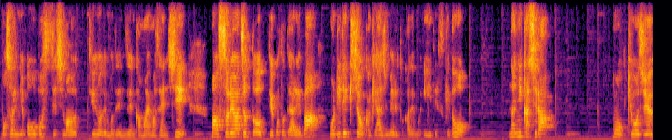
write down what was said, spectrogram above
もうそれに応募してしまうっていうのでも全然構いませんし、まあそれはちょっとっていうことであれば、もう履歴書を書き始めるとかでもいいですけど、何かしら、もう今日中、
